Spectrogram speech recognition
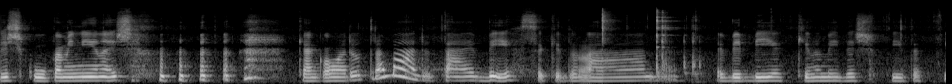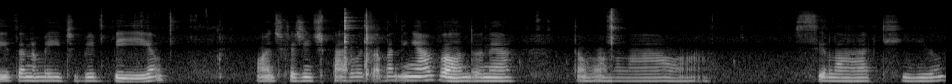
Desculpa, meninas, que agora eu trabalho, tá? É berço aqui do lado, é bebê aqui no meio das fitas, fita no meio de bebê. Onde que a gente parou, eu tava alinhavando, né? Então, vamos lá, ó. Selar aqui,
